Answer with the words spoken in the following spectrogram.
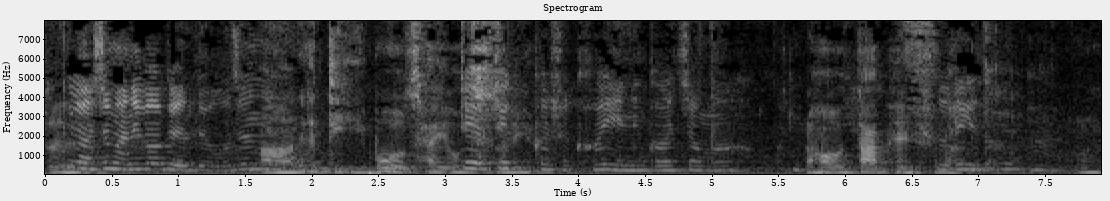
对不小心把那个给留在那。啊，那个底部才有这这磁力，个是可以那个叫什么然后搭配是吧？磁力的。嗯，嗯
